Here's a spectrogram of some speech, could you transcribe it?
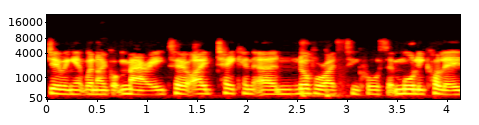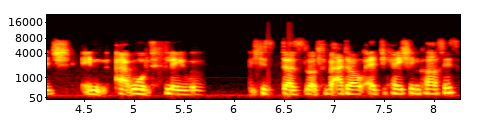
doing it when I got married. So I'd taken a novel writing course at Morley College in at Waterloo, which is, does lots of adult education classes.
